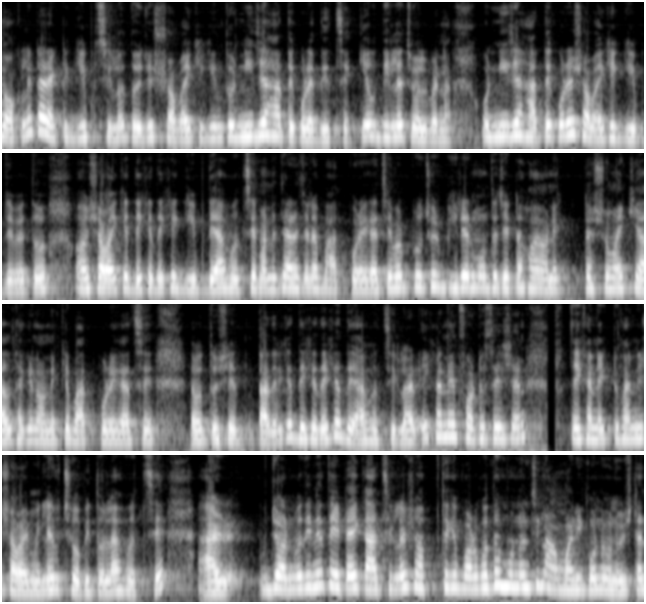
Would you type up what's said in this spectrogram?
চকলেট আর একটা গিফট ছিল, তো ওই যে সবাইকে কিন্তু নিজে হাতে করে দিচ্ছে। কেউ দিলে চলবে না। ও নিজে হাতে করে সবাইকে গিফট দেবে। তো সবাইকে দেখে দেখে গিফট দেওয়া হচ্ছে। মানে যারা যারা বাদ পড়ে গেছে, এবার প্রচুর ভিড়ের মধ্যে যেটা হয়, অনেকটা সময় খেয়াল থাকে না, অনেকে বাদ পড়ে গেছে। এবার তো সে, তাদেরকে দেখে দেখে দেওয়া হচ্ছিল। আর এখানে ফটো সেশন তো এখানে একটুখানি সবাই মিলে ছবি তোলা হচ্ছে। আর জন্মদিনে তো এটাই কাজ ছিল। সব থেকে বড় কথা মনে হচ্ছিল আমারই কোনো অনুষ্ঠান।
